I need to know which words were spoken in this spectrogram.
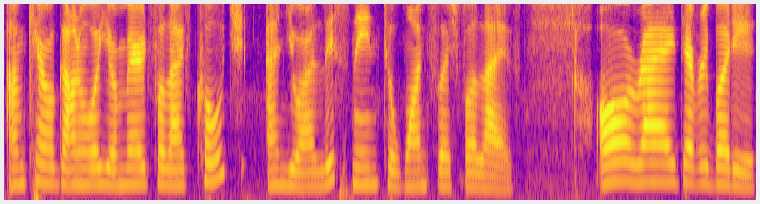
I'm Carol Ganawah, your Married for Life coach, and you are listening to One Flesh for Life. All right, everybody.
